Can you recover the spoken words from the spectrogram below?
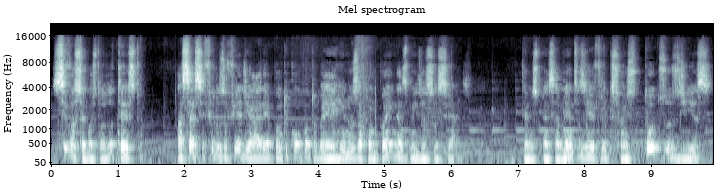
Se você gostou do texto, Acesse filosofiadiaria.com.br e nos acompanhe nas mídias sociais. Temos pensamentos e reflexões todos os dias,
